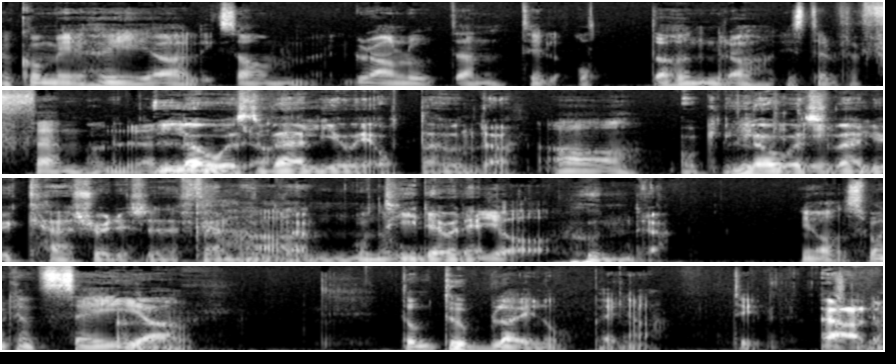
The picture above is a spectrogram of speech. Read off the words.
De kommer ju höja liksom groundlooten till 800 istället för 500. Lowest value är 800. Ja. Och lowest är... value i cash register är 500. Kan och tidigare var det ja. 100. Ja, så man kan inte säga. -huh. De dubblar ju nog pengarna. Typ. Ja, de,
